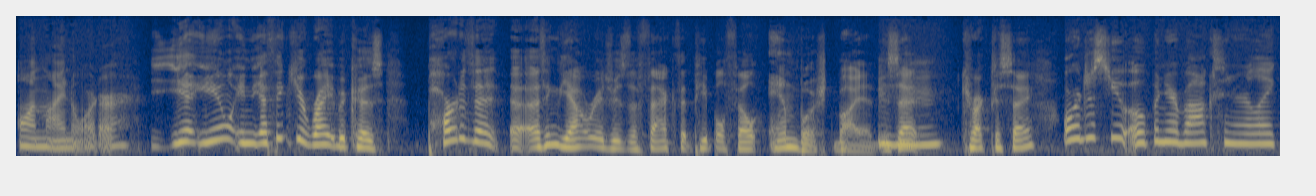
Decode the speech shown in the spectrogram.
online order. Yeah, you know, and I think you're right because part of that, uh, I think the outrage is the fact that people felt ambushed by it. Is that correct to say? Or just you open your box and you're like,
